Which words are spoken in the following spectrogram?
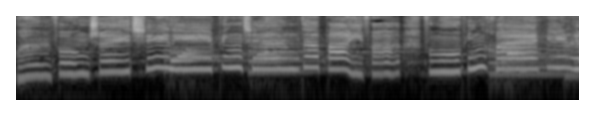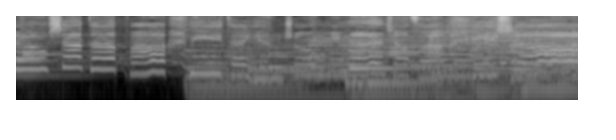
晚风吹起你鬓间的白发抚平回忆留下的疤。你的眼中明暗交杂杂。想。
